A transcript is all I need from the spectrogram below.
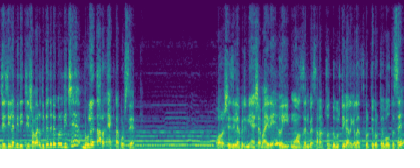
যে জিলাপি দিচ্ছে সবার দুটো দুটো করে দিচ্ছে, ভুলে তার একটা পড়ছে আর কি। পরে সেই জিলাপিটি নিয়ে এসে বাইরে ওই মোয়াজেন বেচারা চোদ্দ গোষ্ঠী গালিগালাজ করতে করতে বলতেছে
